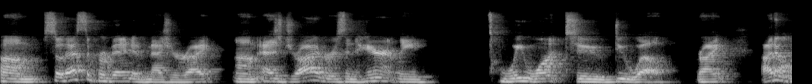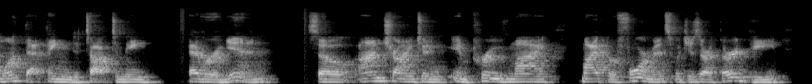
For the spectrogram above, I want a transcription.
Um, so that's the preventative measure, right? Um, as drivers, inherently, we want to do well, right? I don't want that thing to talk to me ever again. So I'm trying to improve my my performance, which is our third P,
